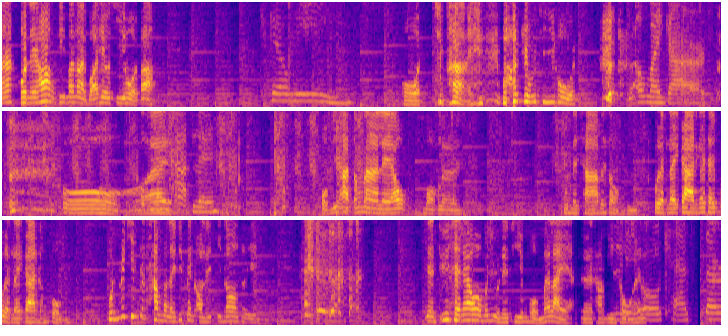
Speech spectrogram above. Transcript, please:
ฮะคนในห้องพิมพ์มาหน่อยบอสเฮลทีโหดเปล่า Tell me โหดชิบหาย บอสเฮลทีโหด Oh my god โอ้ผมโหไม่อัดเลย ผมนี่อัดตั้งนานแล้วบอกเลย คุณในยช้าไปสองวีเปิดรายการก็ใช้เปิดรายการของผม คุณไม่คิดจะทำอะไรที่เป็นออริจินอลตัวเอง เปลี่ยนชื่อชแนลมาอยู่ในทีมผมเมื่อไหร่อะเออทำอินโทรให้ Leo Caster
